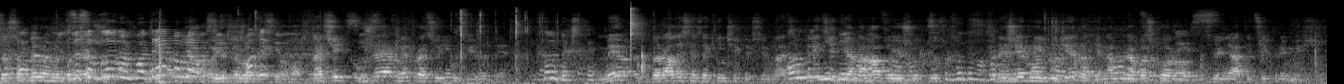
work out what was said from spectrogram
З особливими з особливими потребами. Значить, вже ми працюємо дві години. вибачте. Ми збиралися закінчити в Але ми 17.30. Я нагадую, що тут режимний будинок і нам треба скоро звільняти ці приміщення.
